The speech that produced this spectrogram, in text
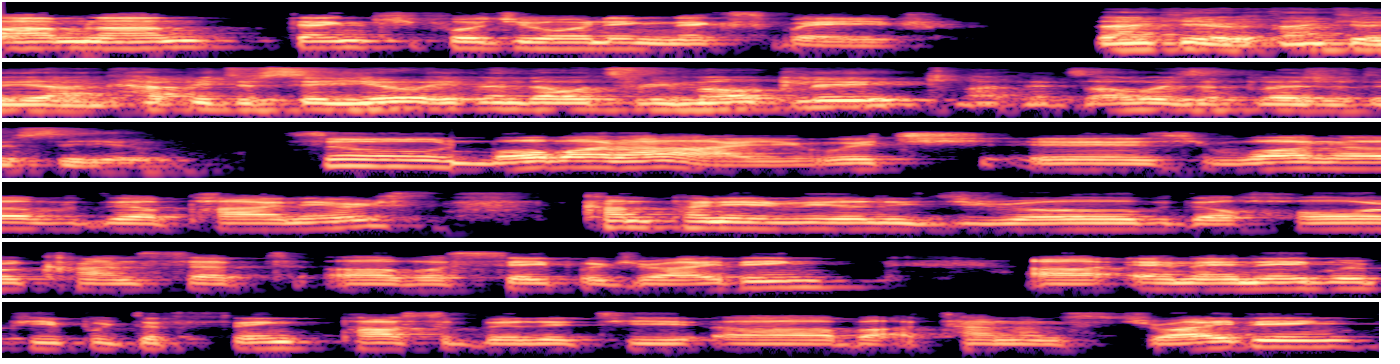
Amnon. Thank you for joining Next Wave. Thank you. Thank you, Young. Happy to see you, even though it's remotely, but it's always a pleasure to see you. So Mobileye, which is one of the pioneers, company really drove the whole concept of a safer driving uh, and enable people to think possibility of autonomous driving.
